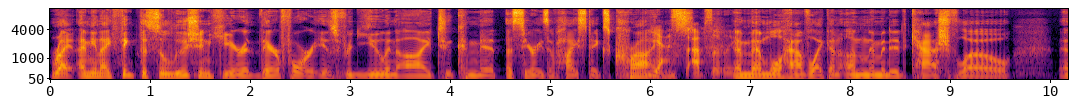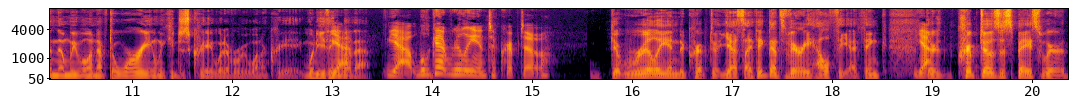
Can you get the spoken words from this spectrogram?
Right. I mean, I think the solution here, therefore, is for you and I to commit a series of high stakes crimes. Yes, absolutely. And then we'll have like an unlimited cash flow and then we won't have to worry and we can just create whatever we want to create. What do you think yeah. about that? Yeah, we'll get really into crypto get really into crypto. Yes, I think that's very healthy. I think yeah. crypto's a space where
